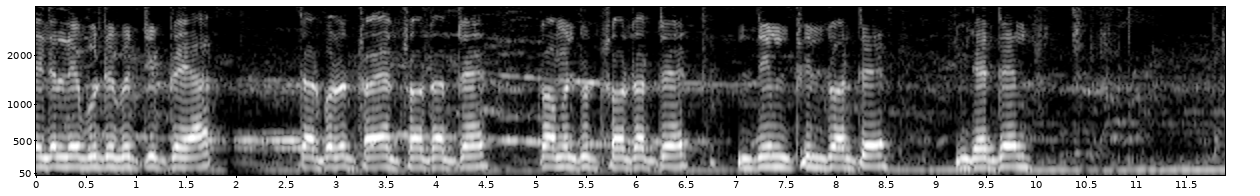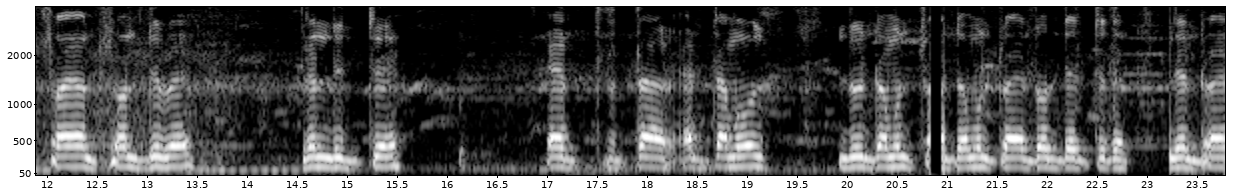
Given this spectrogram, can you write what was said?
এইটা লেবু দেবে টিপড়েয়া তারপরে ছয়া সস আছে টমেটোর ছ চারটে ডিম ছিদ্র আছে দেখেন সয়া সস দেবে, দেন দিচ্ছে। একটা এক চামচ, দুই চামচ, ছয় চামচ দেন যে ছয়া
